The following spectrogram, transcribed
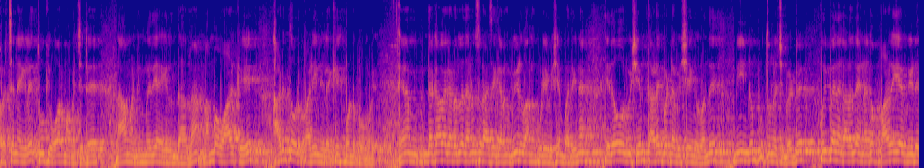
பிரச்சனைகளை தூக்கி ஓரமாக வச்சுட்டு நாம் நிம்மதியாக இருந்தால் தான் நம்ம வாழ்க்கையை அடுத்த ஒரு படிநிலைக்கு கொண்டு போக முடியும். ஏன்னா இந்த காலகட்டத்தில் தனுசு ராசிக்காரங்க வீடு வாங்கக்கூடிய விஷயம் பார்த்தீங்கன்னா ஏதோ ஒரு விஷயம் தடைப்பட்ட விஷயங்கள் வந்து மீண்டும் புத்துணர்ச்சி பெற்று குறிப்பாக இந்த காலத்தில் என்னக்கா பழைய வீடை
